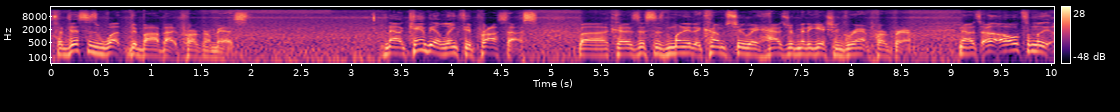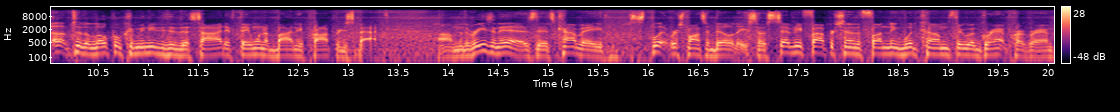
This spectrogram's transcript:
So this is what the buyback program is. Now it can be a lengthy process because this is money that comes through a hazard mitigation grant program. Now it's ultimately up to the local community to decide if they want to buy any properties back. Um, the reason is that it's kind of a split responsibility. So 75% of the funding would come through a grant program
